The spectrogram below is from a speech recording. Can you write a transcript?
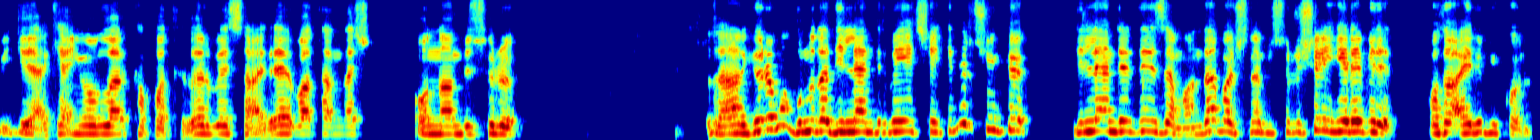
giderken yollar kapatılır vesaire. Vatandaş ondan bir sürü zarar görür ama bunu da dillendirmeye çekinir. Çünkü dillendirdiği zaman da başına bir sürü şey gelebilir. O da ayrı bir konu.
